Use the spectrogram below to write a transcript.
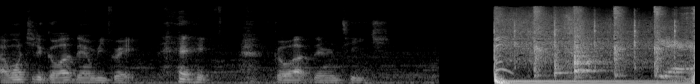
I want you to go out there and be great. Hey, go out there and teach. Yeah.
